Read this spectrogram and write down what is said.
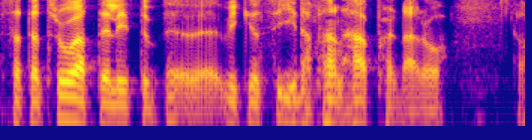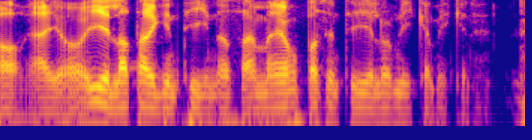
så att jag tror att det är lite eh, vilken sida man är på det där. Och, ja, jag har gillat Argentina, så här, men jag hoppas inte gillar dem lika mycket nu.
